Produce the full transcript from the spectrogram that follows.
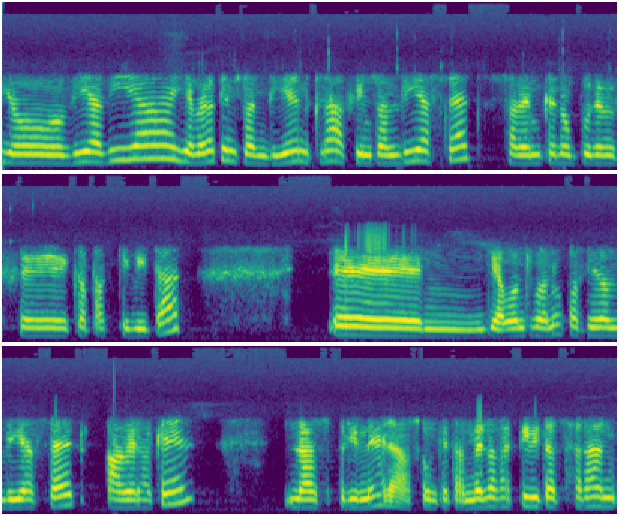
Jo dia a dia i a veure què ens van dient. Clar, fins al dia 7 sabem que no podem fer cap activitat. Eh, llavors, bueno, a partir del dia 7, a veure què. Les primeres, com que també les activitats seran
